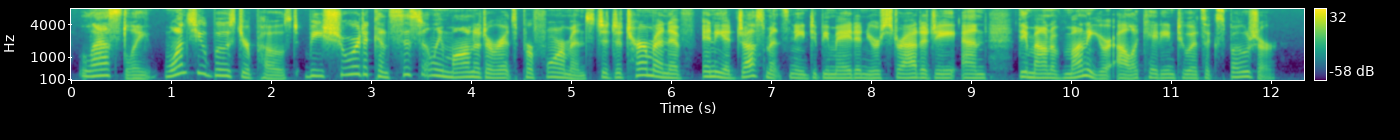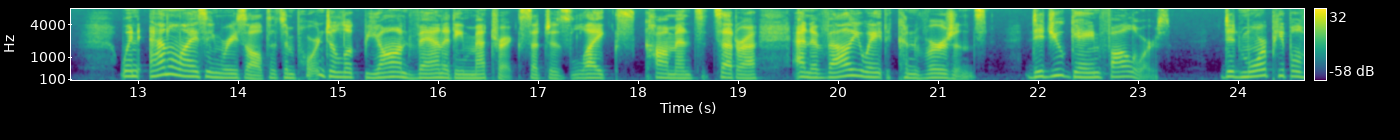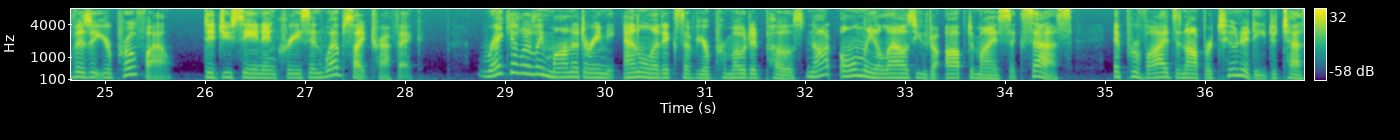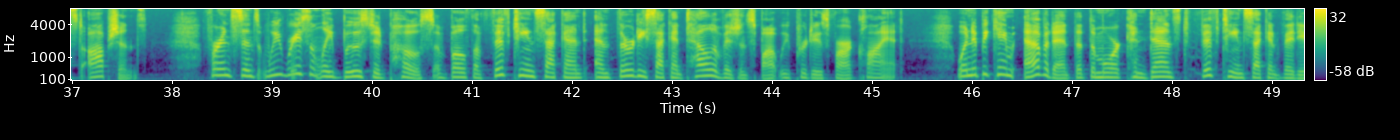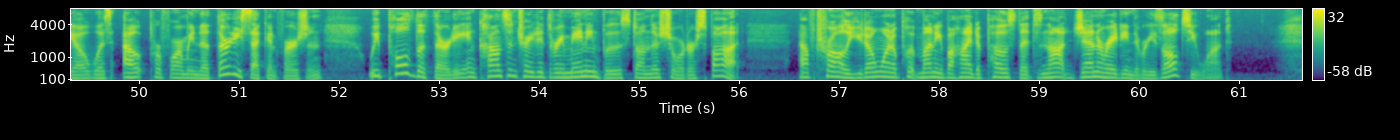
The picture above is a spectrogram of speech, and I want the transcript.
Lastly, once you boost your post, be sure to consistently monitor its performance to determine if any adjustments need to be made in your strategy and the amount of money you're allocating to its exposure. When analyzing results, it's important to look beyond vanity metrics such as likes, comments, etc., and evaluate conversions. Did you gain followers? Did more people visit your profile? Did you see an increase in website traffic? Regularly monitoring the analytics of your promoted post not only allows you to optimize success, it provides an opportunity to test options. For instance, we recently boosted posts of both a 15 second and 30 second television spot we produced for our client. When it became evident that the more condensed 15 second video was outperforming the 30 second version, we pulled the 30 and concentrated the remaining boost on the shorter spot. After all, you don't want to put money behind a post that's not generating the results you want.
